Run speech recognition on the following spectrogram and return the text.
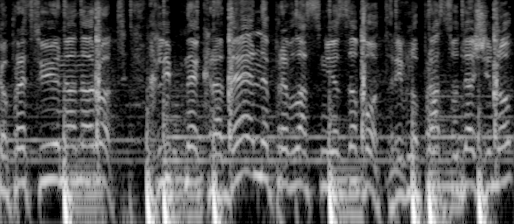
Що працює на народ. Хліб не краде, не привласнює завод. Рівноправство для жінок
